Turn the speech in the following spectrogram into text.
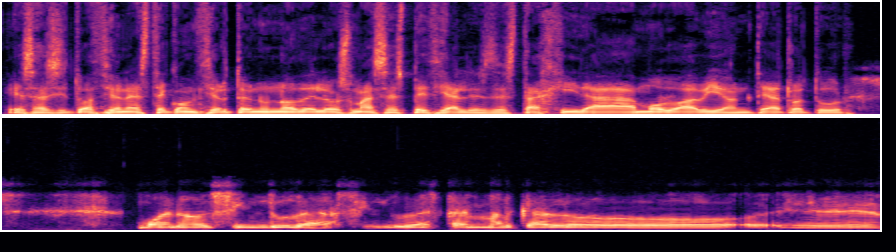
esa situación a este concierto en uno de los más especiales de esta gira a modo avión Teatro Tour. Bueno, sin duda, sin duda está enmarcado. Eh,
